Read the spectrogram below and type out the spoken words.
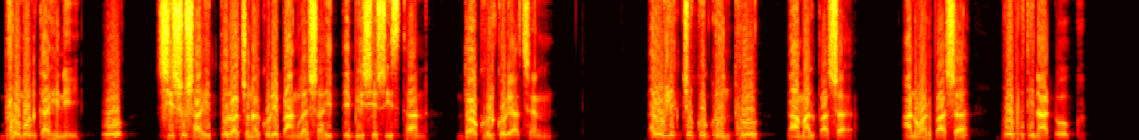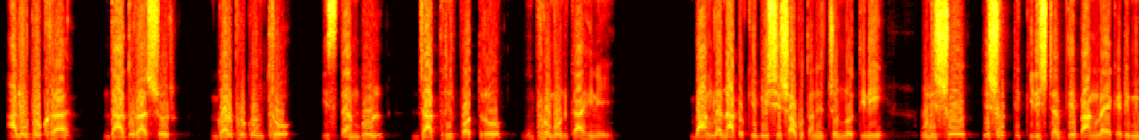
ভ্রমণ কাহিনী ও শিশু সাহিত্য রচনা করে বাংলা সাহিত্যে বিশেষ স্থান দখল করে আছেন। তার উল্লেখযোগ্য গ্রন্থ কামাল পাশা, আনোয়ার পাশা, প্রভৃতি নাটক। আলু বোখরা, দাদুর আসর, গল্পগ্রন্থ ইস্তাম্বুল যাত্রীর পত্র, ভ্রমণ কাহিনী। বাংলা নাটকে বিশেষ অবদানের জন্য তিনি উনিশশো তেষট্টি খ্রিস্টাব্দে বাংলা একাডেমি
